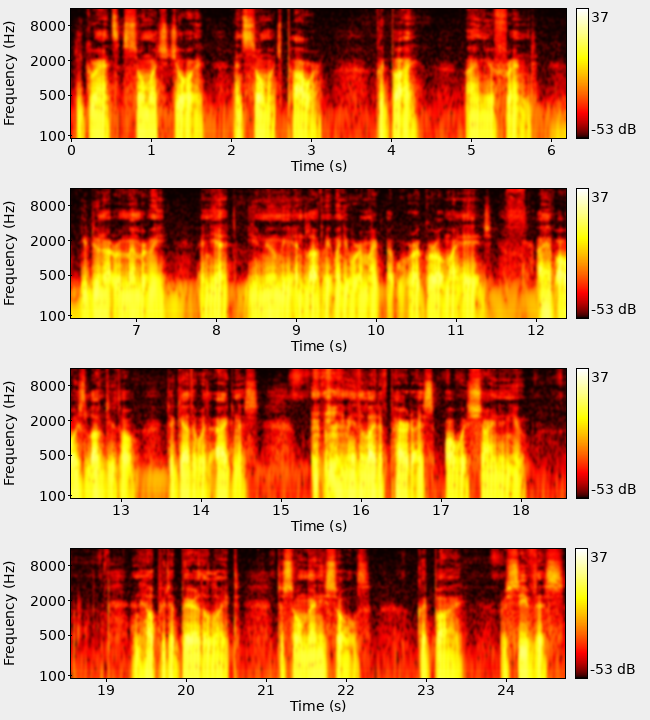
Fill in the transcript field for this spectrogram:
he grants so much joy and so much power. Goodbye. I am your friend. You do not remember me, and yet you knew me and loved me when you were, my, were a girl my age. I have always loved you, though, together with Agnes. May the light of paradise always shine in you and help you to bear the light to so many souls. Goodbye. Receive this.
